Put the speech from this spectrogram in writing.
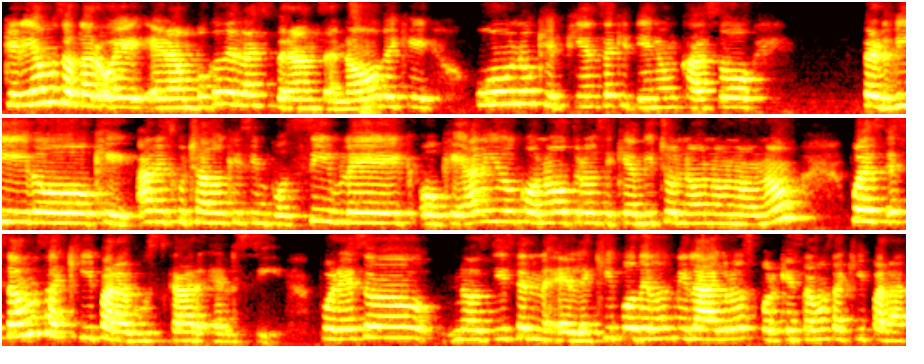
queríamos hablar hoy era un poco de la esperanza, ¿no? De que uno que piensa que tiene un caso perdido, que han escuchado que es imposible, o que han ido con otros y que han dicho no, no, no, no, pues estamos aquí para buscar el sí. Por eso nos dicen el equipo de los milagros, porque estamos aquí para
